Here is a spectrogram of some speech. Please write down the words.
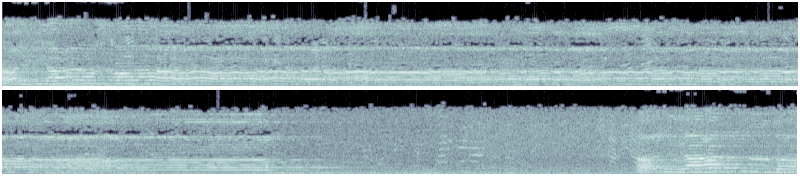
هيا على هيا على الفلاح.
